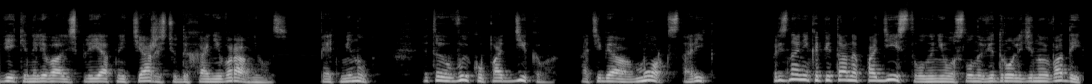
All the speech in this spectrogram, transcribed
Веки наливались приятной тяжестью, дыхание выравнивалось. Пять минут. Это выкуп от дикого. А тебя в морг, старик. Признание капитана подействовало на него, словно ведро ледяной воды,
